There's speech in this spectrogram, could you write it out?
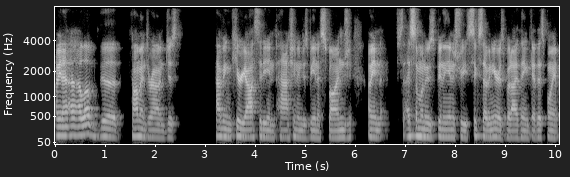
I mean, I, I love the comment around just having curiosity and passion and just being a sponge. I mean, as someone who's been in the industry six, seven years, but I think at this point,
